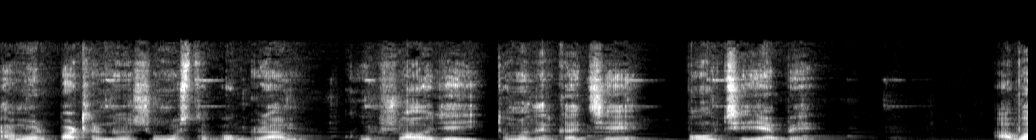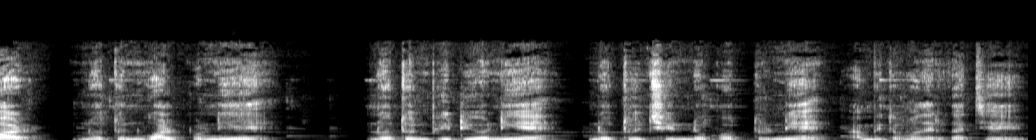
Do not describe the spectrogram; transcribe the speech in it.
আমার পাঠানো সমস্ত প্রোগ্রাম খুব সহজেই তোমাদের কাছে পৌঁছে যাবে। আবার নতুন গল্প নিয়ে, নতুন ভিডিও নিয়ে, নতুন ছিন্নপত্র নিয়ে আমি তোমাদের কাছে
